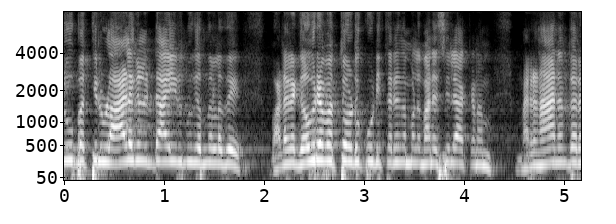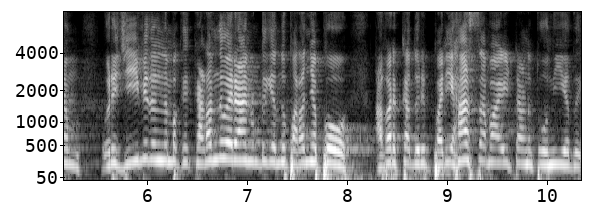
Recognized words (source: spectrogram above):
രൂപത്തിലുള്ള ആളുകൾ ഉണ്ടായിരുന്നു എന്നുള്ളത് വളരെ ഗൗരവത്തോടു കൂടി തന്നെ നമ്മൾ മനസ്സിലാക്കണം. മരണാനന്തരം ഒരു ജീവിതം നമുക്ക് കടന്നു വരാനുണ്ട് എന്ന് പറഞ്ഞപ്പോൾ അവർക്കതൊരു പരിഹാസമായിട്ടാണ് തോന്നിയത്.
